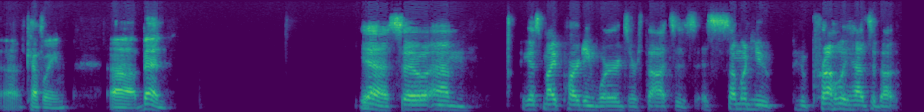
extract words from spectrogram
uh, Kathleen. Uh, ben. Yeah, so um, I guess my parting words or thoughts is as someone who who probably has about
